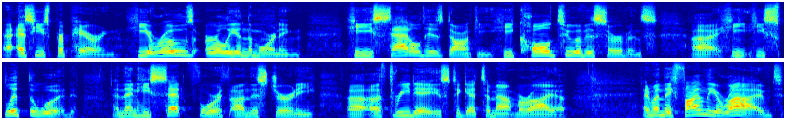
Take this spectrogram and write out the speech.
as he's preparing. He arose early in the morning. He saddled his donkey. He called two of his servants. Uh, he, he split the wood. And then he set forth on this journey uh, uh, three days to get to Mount Moriah. And when they finally arrived,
